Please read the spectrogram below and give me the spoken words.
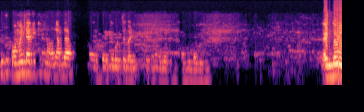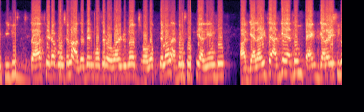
কিছু কমেন্ট আছে নাহলে আমরা বন্ধ করতে পারি সেখানে আগে কিছু কমেন্ট আছে কিনা। একদম পীযুষ দাস যেটা বলছেন আজাদের মধ্যে রোনাল্ডোর ঝলক পেলাম একদম সত্যি আজকে কিন্তু গ্যালারিতে আজকে একদম প্যাক গ্যালারি ছিল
